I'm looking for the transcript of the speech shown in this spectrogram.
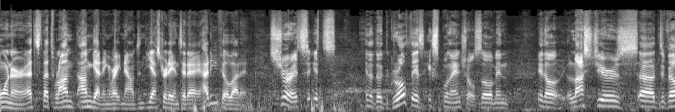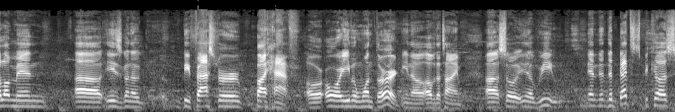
corner. That's that's what I'm I'm getting right now. Yesterday and today. How do you feel about it? Sure, it's it's you know the, growth is exponential. So I mean, you know, last year's uh, development uh, is going to be faster by half or, or even one third, you know, of the time. Uh, so you know we and the, that's because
